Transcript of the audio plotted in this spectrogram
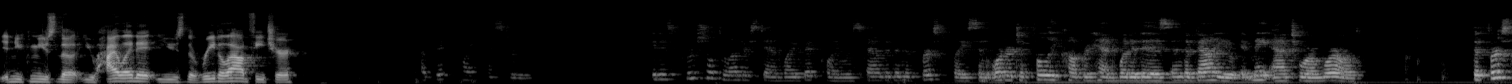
and you can use the you highlight it, use the read aloud feature, It is crucial to understand why Bitcoin was founded in the first place in order to fully comprehend what it is and the value it may add to our world. The first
